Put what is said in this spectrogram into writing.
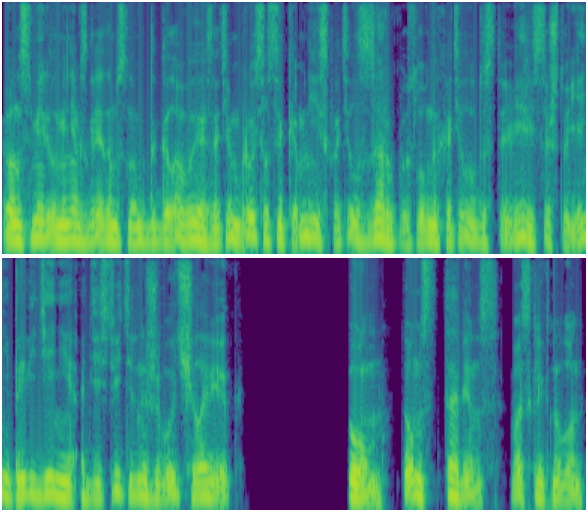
Он смерил меня взглядом с ног до головы, а затем бросился ко мне и схватил за руку, словно хотел удостовериться, что я не привидение, а действительно живой человек. «Том», Том Стаббинс!» — воскликнул он.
